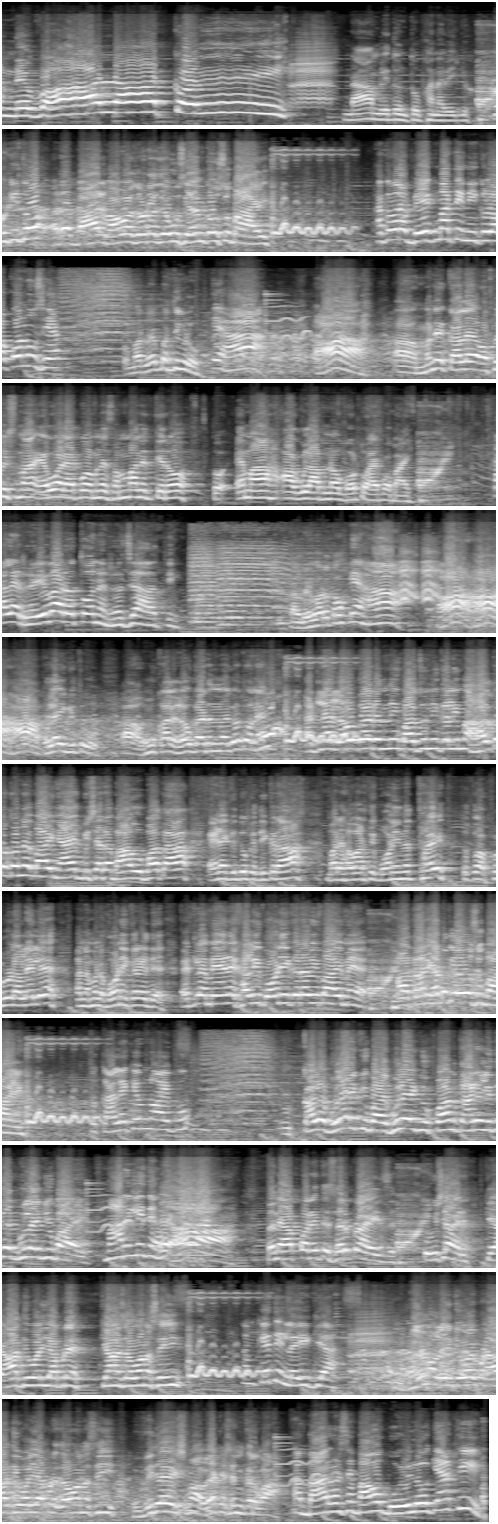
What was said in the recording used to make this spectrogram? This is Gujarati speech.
આને વાલા કોઈ. નામ લીધું ને તુફાન આવી ગયું. હું કીધું? અરે બાર વાવાઝોડા જેવું છે એમ કહું છું ભાઈ આ તમારા બેગમાંથી નીકળ્યો. કોનું છે? તમારું વેપાર નીકળું. એ હા. હા આ, મને કાલે ઓફિસમાં એવોર્ડ આપ્યો અમને સન્માનિત કર્યો. તો એમાં આ ગુલાબનો ગોટો આપ્યો ભાઈ કાલે રવિવાર હતો અને રજા હતી. કાલ રવિવાર હતો? કે હા. હા હા હા ભૂલાઈ ગયું તું. હા, હું કાલે લવ ગાર્ડનમાં ગયો તો ને એટલે લવ ગાર્ડનની બાજુની ગલીમાં હાલતો તો ને ભાઈ ન્યાય બિચારા બા ઊભા હતા. એને કીધું કે દીકરા મારે સવારથી બોણી નથી થઈ તો તું આ ફૂલડા લઈ લે અને મને બોણી કરાવી દે. એટલે મેં એને ખાલી બોણી કરાવી ભાઈ મેં. હા તારી હાટું લેવો છું ભાઈ? તો કાલે કેમ નો આપ્યું કાલે ભૂલાઈ ગયું ભાઈ ભૂલાઈ ગયું પણ તારી લીધે જ ભૂલાઈ ગયું ભાઈ. મારી લીધે? હા. તને આપવાની તે સરપ્રાઈઝ તું વિચાર કે આ દિવાળી આપણે ક્યાં જવાના છીએ? તમે કેથી લઈ ગયા? ભલે નો લઈ ગયો હોય પણ આ દિવાળી આપણે જવાના છીએ વિદેશમાં વેકેશન કરવા. આ બાર વર્ષે બાવો બોયલો ક્યાંથી?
